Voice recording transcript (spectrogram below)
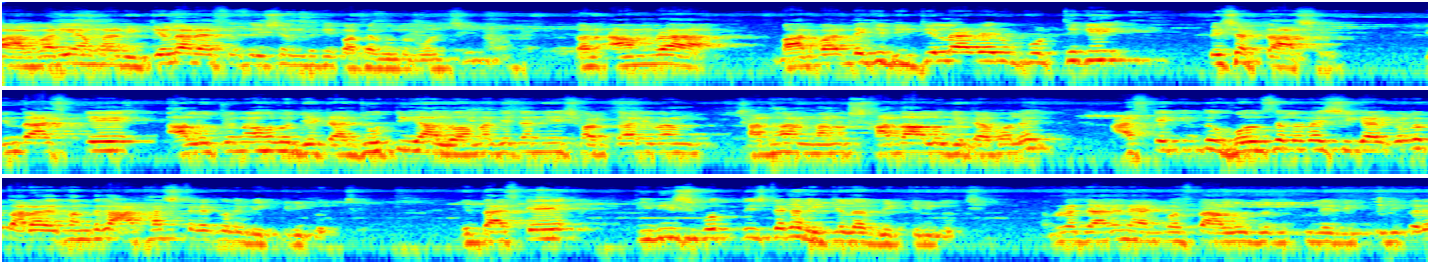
বারবারই আমরা রিটেলার অ্যাসোসিয়েশন থেকে কথাগুলো বলছি। কারণ আমরা বারবার দেখি রিটেলারের উপর থেকেই প্রেশারটা আসে। কিন্তু আজকে আলোচনা হলো যেটা, জ্যোতি আলো। আমরা যেটা নিয়ে সরকার এবং সাধারণ মানুষ সাদা আলো যেটা বলে, আজকে কিন্তু হোলসেলাররা স্বীকার করল, তারা এখান থেকে আঠাশ টাকা করে বিক্রি করছে। কিন্তু আজকে তিরিশ বত্রিশ টাকা রিটেলার বিক্রি করছে। আপনারা জানেন, এক বস্তা আলু যদি তুলে বিক্রি করে,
